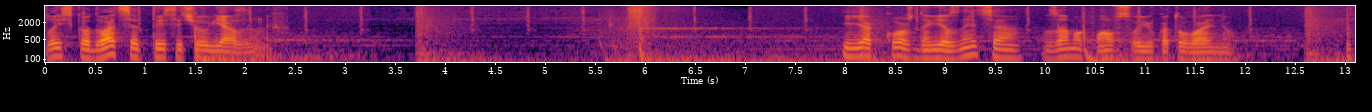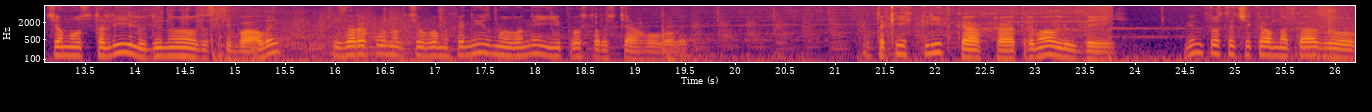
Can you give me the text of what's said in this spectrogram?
близько 20 тисяч ув'язнених. І як кожна в'язниця, замок мав свою катувальню. На цьому столі людину застібали, і за рахунок цього механізму вони її просто розтягували. У таких клітках е, тримали людей. Він просто чекав наказу,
